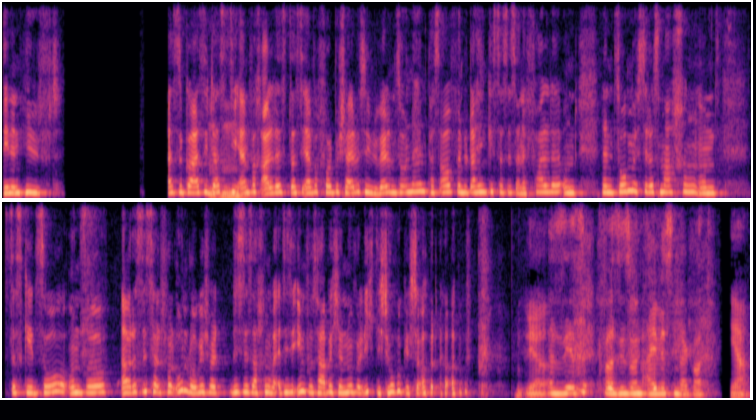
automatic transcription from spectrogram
denen hilft. Also quasi, dass Mhm. die einfach alles, dass sie einfach voll Bescheid wissen über die Welt und so, nein, pass auf, wenn du dahin gehst, das ist eine Falle und nein, so müsst ihr das machen und das geht so und so. Aber das ist halt voll unlogisch, weil diese Sachen, diese Infos habe ich ja nur, weil ich die Show geschaut habe. Ja. Also sie ist quasi so ein allwissender Gott. ja.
